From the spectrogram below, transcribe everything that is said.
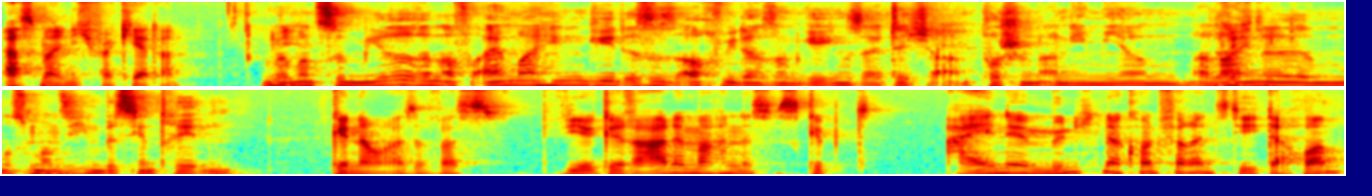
erstmal nicht verkehrt an. Und wenn man zu mehreren auf einmal hingeht, ist es auch wieder so ein gegenseitig pushen, animieren. Alleine muss man sich ein bisschen treten. Genau, also was wir gerade machen, ist, es gibt eine Münchner Konferenz, die Dahorm.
